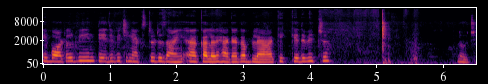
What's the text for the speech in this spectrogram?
ਇਹ ਬੋਟਲ ਗ੍ਰੀਨ ਤੇ ਇਹਦੇ ਵਿੱਚ ਨੈਕਸਟ ਡਿਜ਼ਾਈਨ ਕਲਰ ਹੈਗਾਗਾ ਬਲੈਕ ਇੱਕ ਇਹਦੇ ਵਿੱਚ। ਲਓ ਜੀ।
